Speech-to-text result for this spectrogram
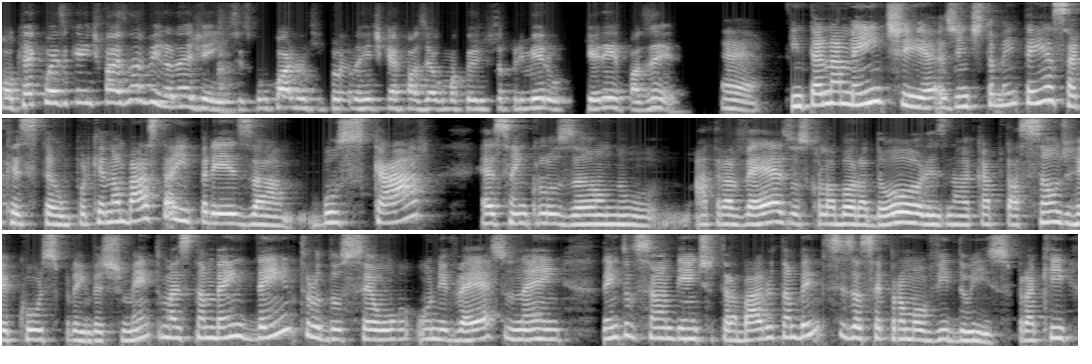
qualquer coisa que a gente faz na vida, né, gente? Vocês concordam que quando a gente quer fazer alguma coisa, a gente precisa primeiro querer fazer? É. Internamente, a gente também tem essa questão, porque não basta a empresa buscar essa inclusão no, através dos colaboradores, na captação de recursos para investimento, mas também dentro do seu universo, né, dentro do seu ambiente de trabalho, também precisa ser promovido isso, para que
